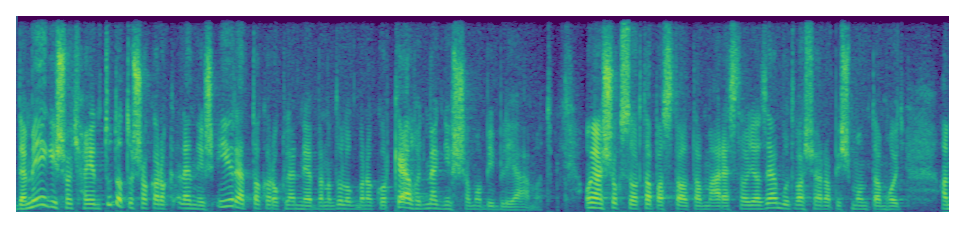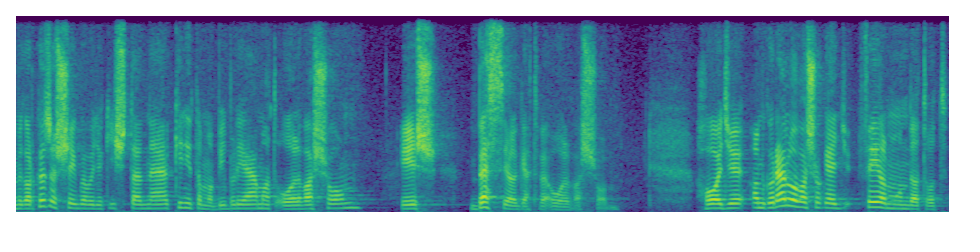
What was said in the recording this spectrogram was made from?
De mégis, hogyha én tudatos akarok lenni, és érett akarok lenni ebben a dologban, akkor kell, hogy megnyissam a Bibliámat. Olyan sokszor tapasztaltam már ezt, hogy az elmúlt vasárnap is mondtam, hogy amikor közösségben vagyok Istennel, kinyitom a Bibliámat, olvasom, és beszélgetve olvasom. hogy amikor elolvasok egy fél mondatot,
